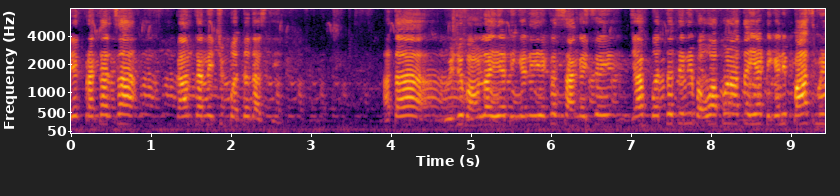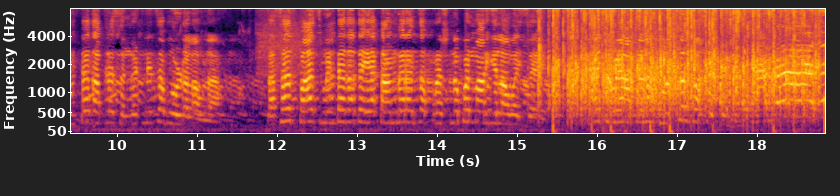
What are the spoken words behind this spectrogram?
एक प्रकारचा काम करण्याची पद्धत असते. आता विजय भाऊला या ठिकाणी एकच सांगायचंय ज्या पद्धतीने भाऊ आपण आता या ठिकाणी पाच मिनिटात आपल्या संघटनेचा बोर्ड लावला. तसाच पाच मिनिटात आता या कामगारांचा प्रश्न पण मार्गी लावायचा आहे त्याशिवाय आपल्याला पुढचंच बसायचं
